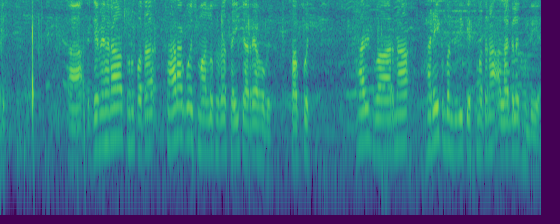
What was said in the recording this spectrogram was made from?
ਪੜੀ ਜਿਵੇਂ ਹਨਾ ਤੁਹਾਨੂੰ ਪਤਾ, ਸਾਰਾ ਕੁਝ ਮੰਨ ਲਓ ਤੁਹਾਡਾ ਸਹੀ ਚੱਲ ਰਿਹਾ ਹੋਵੇ, ਸਭ ਕੁਝ ਹਰ ਵਾਰ ਨਾ ਹਰੇਕ ਬੰਦੇ ਦੀ ਕਿਸਮਤ ਨਾ ਅਲੱਗ-ਅਲੱਗ ਹੁੰਦੀ ਹੈ।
